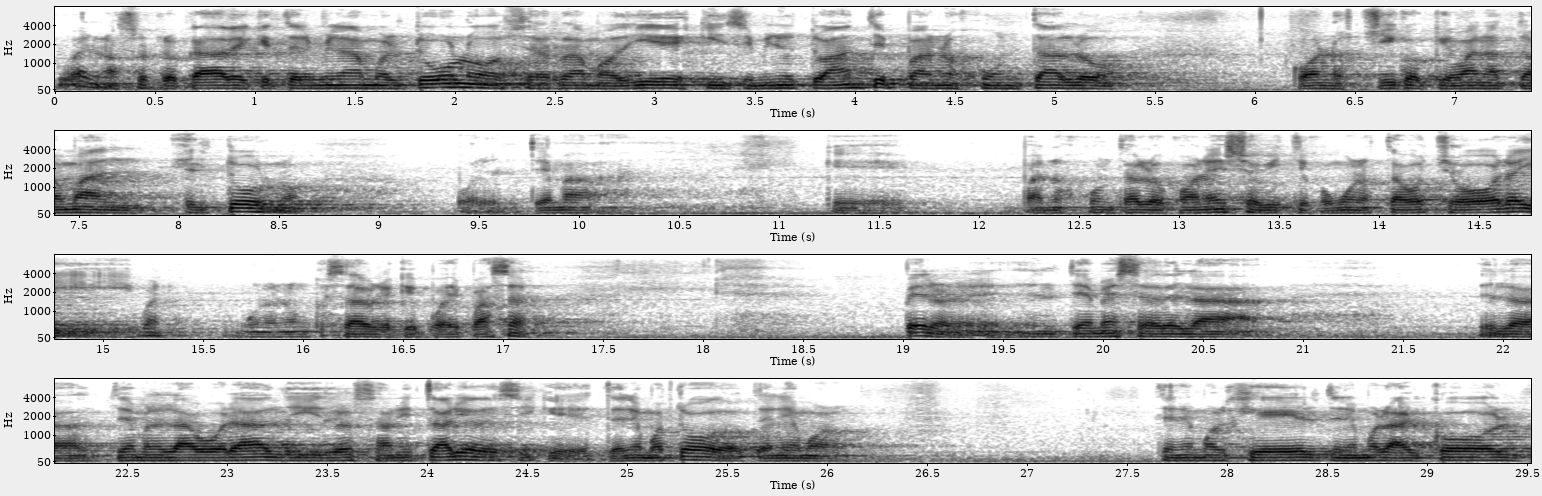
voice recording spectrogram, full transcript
Y bueno, nosotros cada vez que terminamos el turno cerramos 10, 15 minutos antes para no juntarlo con los chicos que van a tomar el turno, por el tema que para no juntarlo con ellos, viste, como uno está 8 horas y, bueno, uno nunca sabe lo que puede pasar. Pero el, tema ese de la del tema laboral y lo sanitario, decir que tenemos todo, tenemos, tenemos el gel, tenemos el alcohol,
